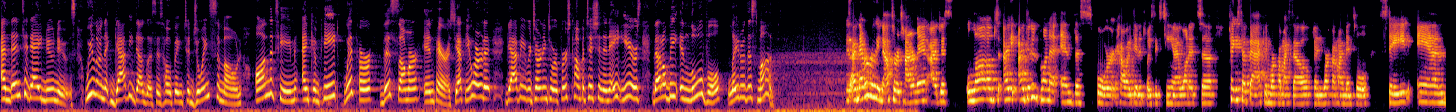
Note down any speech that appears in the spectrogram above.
And then today, new news. We learned that Gabby Douglas is hoping to join Simone on the team and compete with her this summer in Paris. Yep, you heard it. Gabby returning to her first competition in eight years. That'll be in Louisville later this month. I never really announced a retirement. I just loved I, I didn't want to end the sport how I did in 2016. I wanted to take a step back and work on myself and work on my mental state. And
